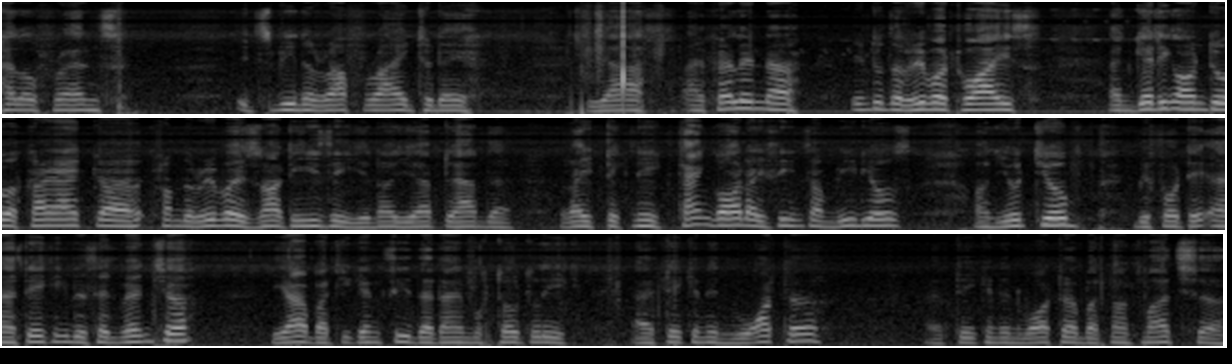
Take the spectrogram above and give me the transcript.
hello friends. It's been a rough ride today. Yeah I fell in uh, into the river twice and getting onto a kayak uh, from the river is not easy. You know you have to have the right technique. Thank god I seen some videos on YouTube before ta uh, taking this adventure. Yeah but you can see that I'm totally uh, taken in water. I've taken in water but not much. Uh,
